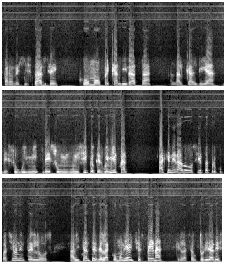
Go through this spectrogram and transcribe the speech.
para registrarse como precandidata a la alcaldía de su, municipio, que es Huimilpan. Ha generado cierta preocupación entre los habitantes de la comunidad y se espera que las autoridades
